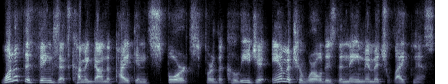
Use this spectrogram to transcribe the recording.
One of the things that's coming down the pike in sports for the collegiate amateur world is the name, image, likeness.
